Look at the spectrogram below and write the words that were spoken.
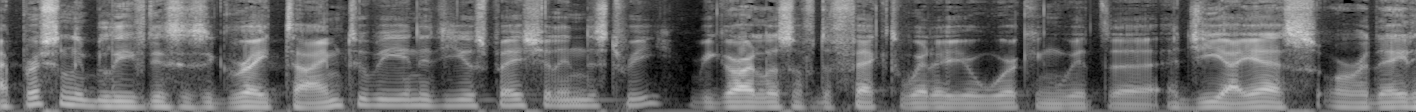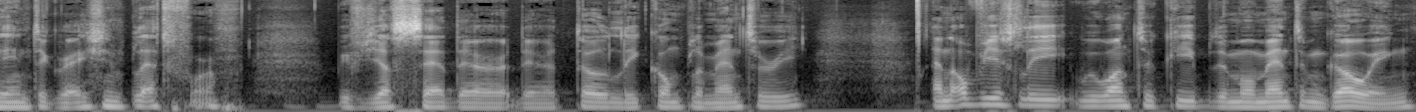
I personally believe this is a great time to be in the geospatial industry, regardless of the fact whether you're working with uh, a GIS or a data integration platform. We've just said they're they're totally complementary. And obviously, we want to keep the momentum going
